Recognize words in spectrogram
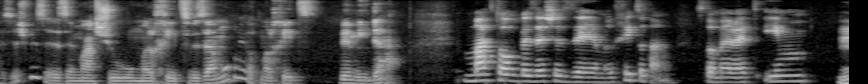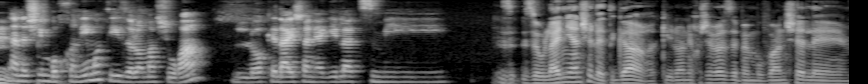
אז יש בזה איזה משהו מלחיץ וזה אמור להיות מלחיץ במידה. מה טוב בזה שזה מלחיץ אותנו? זאת אומרת אם mm. אנשים בוחנים אותי זה לא משהו רע? לא כדאי שאני אגיד לעצמי... זה, זה אולי עניין של אתגר כאילו אני חושב על זה במובן של uh,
